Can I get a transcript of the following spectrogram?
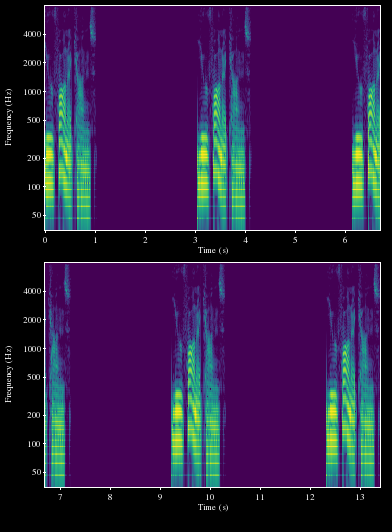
Euphonicons. Euphonicons. Euphonicons. Euphonicons. Euphonicons.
